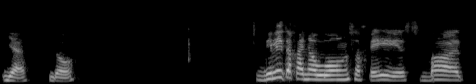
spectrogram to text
yes, go. Dili ta kanawong sa face, but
